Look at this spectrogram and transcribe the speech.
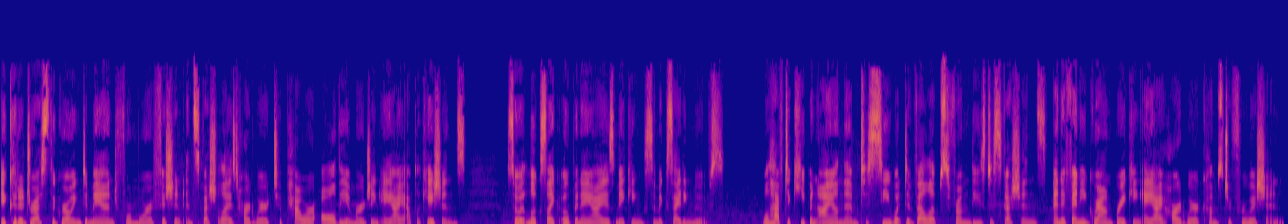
it could address the growing demand for more efficient and specialized hardware to power all the emerging AI applications. So it looks like OpenAI is making some exciting moves. We'll have to keep an eye on them to see what develops from these discussions and if any groundbreaking AI hardware comes to fruition.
